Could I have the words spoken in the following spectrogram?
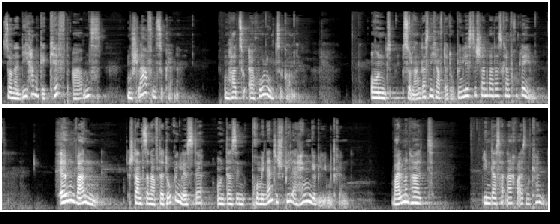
Sondern die haben gekifft abends, um schlafen zu können, um halt zur Erholung zu kommen. Und solange das nicht auf der Dopingliste stand, war das kein Problem. Irgendwann stand es dann auf der Dopingliste und da sind prominente Spieler hängen geblieben drin, weil man halt ihnen das hat nachweisen können.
